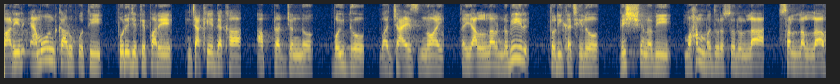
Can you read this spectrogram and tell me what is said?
বাড়ির এমন কারও প্রতি পড়ে যেতে পারে যাকে দেখা আপনার জন্য বৈধ বা জায়েজ নয়। তাই আল্লাহর নবীর তরিকা ছিল বিশ্ব নবী মোহাম্মদ রসুল্লাহ সাল্লাহ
